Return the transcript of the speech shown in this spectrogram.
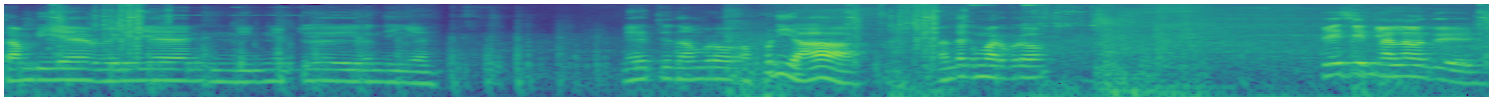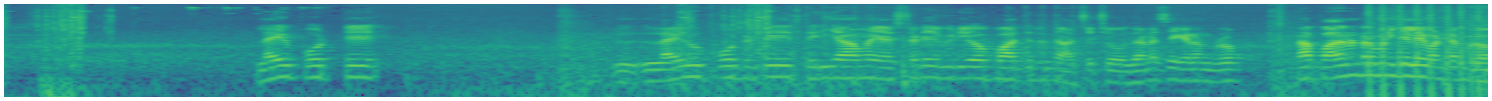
தம்பியை வெளியே நின்றுட்டு இருந்தீங்க. நேற்று தான் ப்ரோ அப்படியா? நந்தகுமார் ப்ரோ பேசியிருக்கலாம்ல வந்து. லைவ் போட்டு லைவ் போட்டுட்டு தெரியாமல் எஸ்டர்டே வீடியோ பார்த்துட்டு இருந்தேன். அச்சச்சோ தனசேகரன் ப்ரோ நான் பதினொன்றரை மணிக்கு லைவ் வந்துட்டேன் ப்ரோ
